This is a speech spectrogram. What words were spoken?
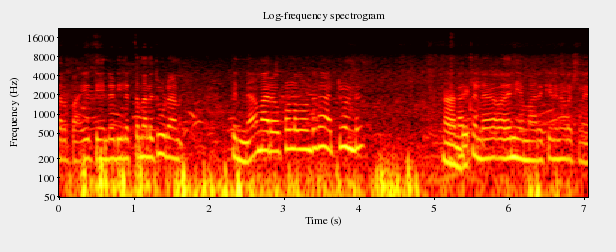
ടർപ്പായി കിട്ടിയതിന്റെ അടിയിലൊക്കെ നല്ല ചൂടാണ്. പിന്നെ മരമൊക്കെ ഉള്ളതുകൊണ്ട് കാറ്റും ഉണ്ട്. അതെ. അച്ഛന്റെ അനിയന്മാരൊക്കെ ഇനി നടക്കണേ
